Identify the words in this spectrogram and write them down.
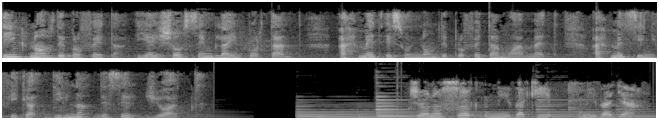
dignos de profeta y a ellos sembla importante. Ahmed es un nombre de profeta Mohammed. Ahmed significa digna de ser Joat. Yo no soy ni de aquí ni de allá.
